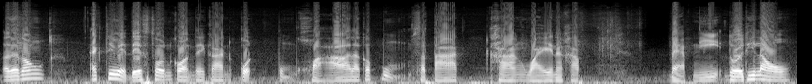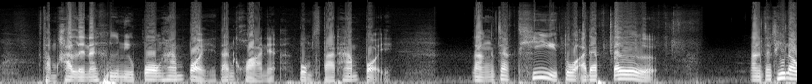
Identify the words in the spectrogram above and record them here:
เราจะต้อง activate dead zone ก่อนโดยการกดปุ่มขวาแล้วก็ปุ่ม start ค้างไว้นะครับ แบบนี้โดยที่เราสำคัญเลยนะคือนิ้วโป้งห้ามปล่อยด้านขวาเนี่ยปุ่ม start ห้ามปล่อย หลังจากที่ตัวอะแดปเตอร์หลังจากที่เรา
